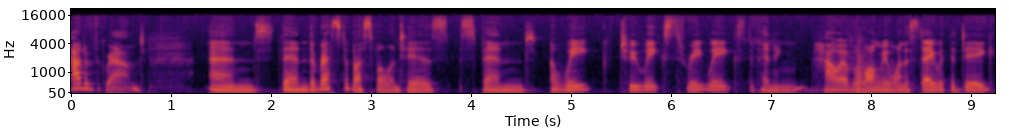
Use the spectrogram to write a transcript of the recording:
out of the ground. And then the rest of us volunteers spend a week, two weeks, three weeks, depending however long we want to stay with the dig,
